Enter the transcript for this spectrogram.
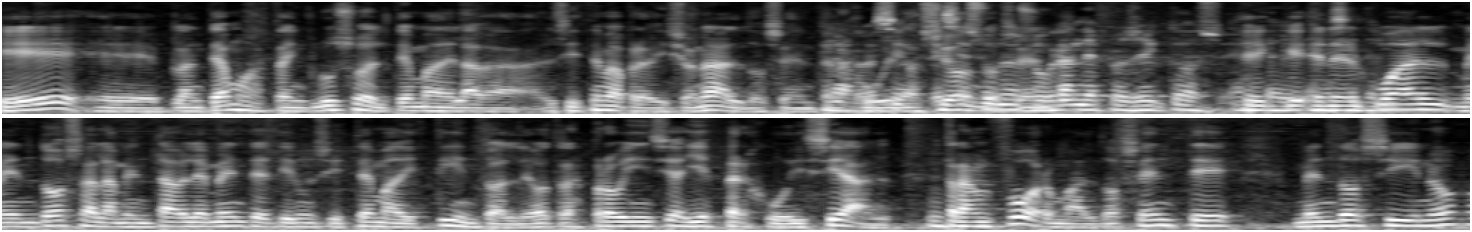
que eh, planteamos hasta incluso el tema del sistema previsional docente, la jubilación ese es uno de sus grandes proyectos. En, eh, en, el cual Mendoza lamentablemente tiene un sistema distinto al de otras provincias y es perjudicial. Transforma al docente mendocino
